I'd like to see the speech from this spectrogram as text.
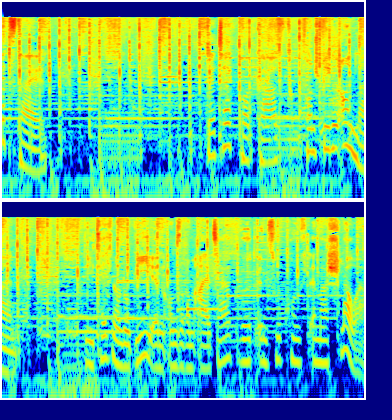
Netzteil. Der Tech-Podcast von Spiegel Online. Die Technologie in unserem Alltag wird in Zukunft immer schlauer.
